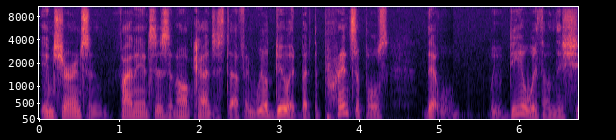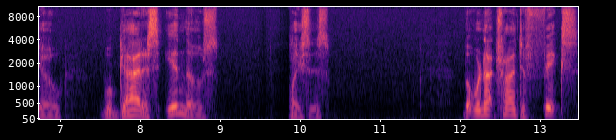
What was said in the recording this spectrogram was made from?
insurance and finances and all kinds of stuff, and we'll do it. But the principles that we deal with on this show will guide us in those places but we're not trying to fix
